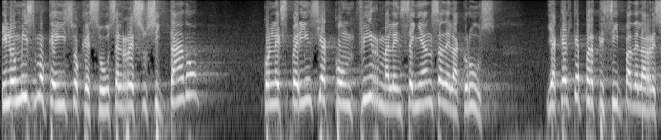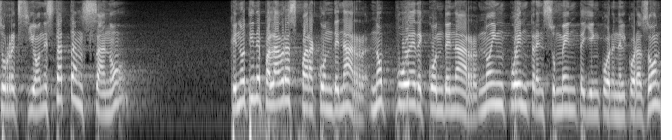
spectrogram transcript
Y lo mismo que hizo Jesús, el resucitado, con la experiencia confirma la enseñanza de la cruz. Y aquel que participa de la resurrección está tan sano que no tiene palabras para condenar, no puede condenar, no encuentra en su mente y en el corazón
